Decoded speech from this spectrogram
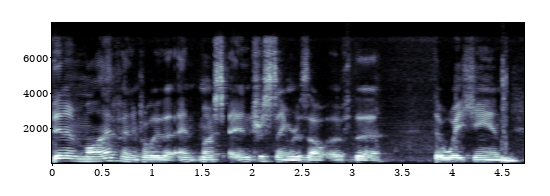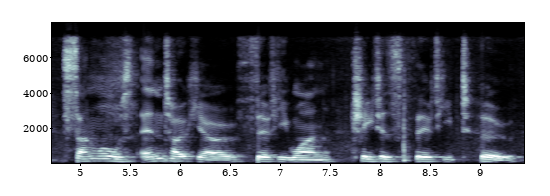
Then, in my opinion, probably the most interesting result of the the weekend: Sunwolves in Tokyo, thirty-one, Cheetahs thirty-two.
